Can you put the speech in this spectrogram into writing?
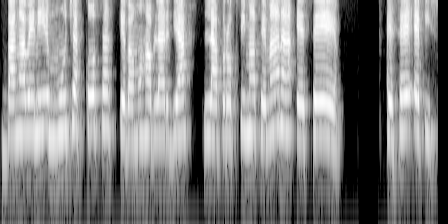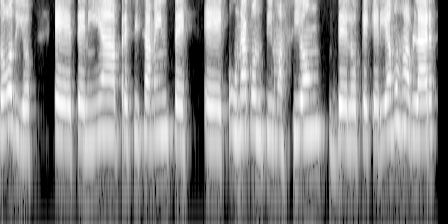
van a venir muchas cosas que vamos a hablar ya la próxima semana. Ese, ese episodio eh, tenía precisamente eh, una continuación de lo que queríamos hablar,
